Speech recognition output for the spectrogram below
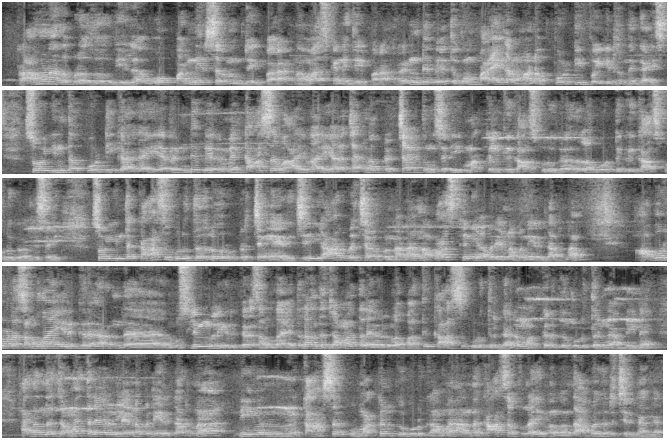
ராமநாதபுரம் தொகுதியில ஓ பன்னீர்செல்வம் ஜெயிப்பாரா நவாஸ்கனி ஜெயிப்பாரா? ரெண்டு பேர்த்துக்கும் பயங்கரமான போட்டி போய்கிட்டு இருந்தது கைஸ் ஸோ இந்த போட்டிக்காக ரெண்டு பேருமே காசை வாரி வாரி இழைச்சாங்க பிரச்சாரத்துக்கும் சரி மக்களுக்கு காசு கொடுக்குறதுல ஓட்டுக்கு காசு கொடுக்கறதும் சரி. ஸோ இந்த காசு கொடுத்ததுல ஒரு பிரச்சனை ஆயிடுச்சு யார் பிரச்சனை பண்ணானா நவாஸ்கனி அவர் என்ன பண்ணியிருக்காருன்னா அவரோட சமுதாயம் இருக்கிற அந்த முஸ்லீம்கள் இருக்கிற சமுதாயத்துல அந்த ஜமாத் தலைவர்களை பார்த்து காசு கொடுத்துருக்காரு மக்களுக்கு கொடுத்துருங்க அப்படின்னு. அது அந்த ஜமாத் தலைவர்கள் என்ன பண்ணியிருக்காருன்னா நீ வந்து காசை மக்களுக்கு கொடுக்காம அந்த காசை ஃபுல்லா இவங்க வந்து அபகரிச்சிருக்காங்க.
